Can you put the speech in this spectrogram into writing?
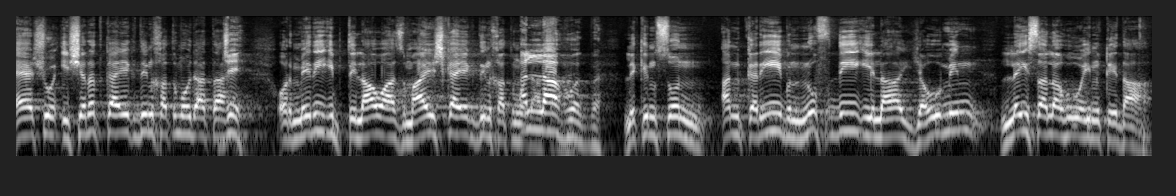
عیش و عشرت کا ایک دن ختم ہو جاتا ہے جی۔ اور میری ابتلاء و آزمائش کا ایک دن ختم ہو جاتا ہے۔ اللہ اکبر۔ لیکن سن ان قریب نفدی الى یومن لیس له انقضاء۔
